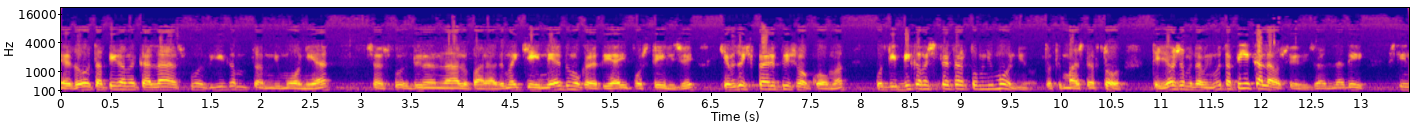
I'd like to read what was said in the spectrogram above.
εδώ τα πήγαμε καλά, ας πούμε, βγήκαμε από τα μνημόνια. Σας δίνω ένα άλλο παράδειγμα. Και η Νέα Δημοκρατία υποστήριζε και δεν το έχει πάρει πίσω ακόμα ότι μπήκαμε σε τέταρτο μνημόνιο. Το θυμάστε αυτό. Τελειώσαμε τα μνημόνια, τα πήγε καλά ο ΣΥΡΙΖΑ. Δηλαδή στην,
